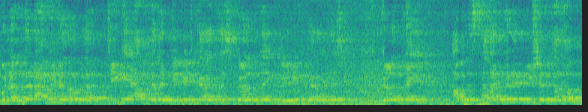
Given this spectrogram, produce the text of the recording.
मग नंतर आम्ही ठरवलं ठीक आहे आपल्याला डेबिट करायचं कळत नाही क्रेडिट करायचं कळत नाही. आपण सरांकडे ट्युशनला जाऊ.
